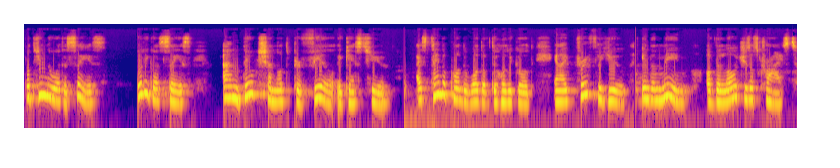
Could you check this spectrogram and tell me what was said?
but you know what it says? Holy God says, and they shall not prevail against you. I stand upon the word of the Holy God, and I pray for you in the name of the Lord Jesus Christ.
